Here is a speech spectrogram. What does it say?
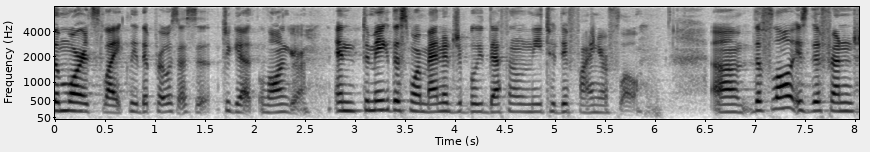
the more it's likely the process to get longer. And to make this more manageable, you definitely need to define your flow. Um, the flow is different,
